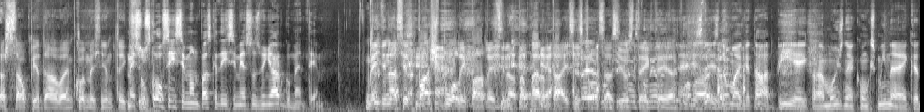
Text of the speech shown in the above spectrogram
ar savu piedāvājumu, ko mēs viņam teiksim. Mēs uzklausīsim un paskatīsimies uz viņu argumentiem. Mēģināsiet paši poliju pārliecināt. Apmēram tā izklausās jūs teiktajā. Es, es domāju, ka tāda pieeja, kā Mužniekungs minēja, ka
